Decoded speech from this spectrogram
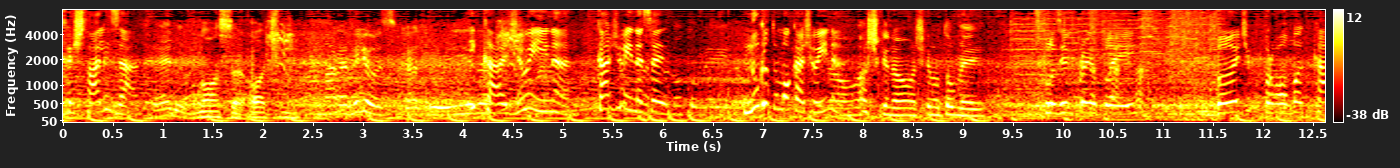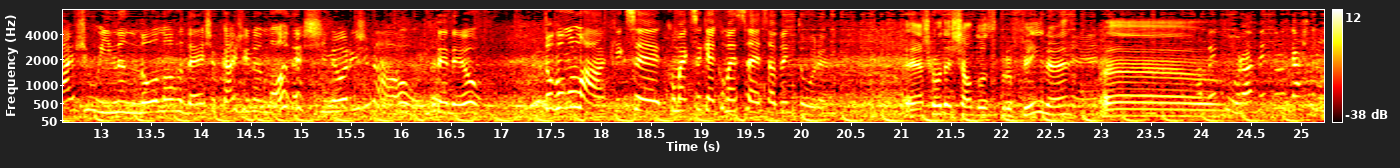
cristalizada. Sério? Nossa, ótimo. Maravilhoso. Cajuína. E cajuína. Cajuína, você Não tomei. nunca tomou cajuína? Não, acho que não, acho que não tomei. Exclusive pro Uplay. Bud prova cajuína no Nordeste, a cajuína nordestina original, entendeu? Então vamos lá, que que você, como é que você quer começar essa aventura? É, acho que eu vou deixar o doce pro fim, né? Ah, Aventura, aventura gastronômica.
